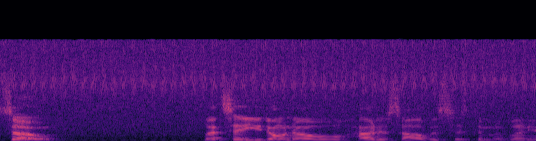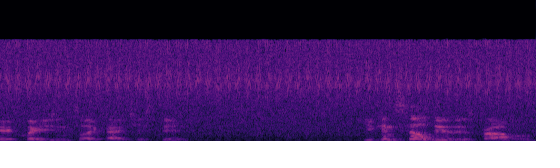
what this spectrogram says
So, let's say you don't know how to solve a system of linear equations like I just did. You can still do this problem.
